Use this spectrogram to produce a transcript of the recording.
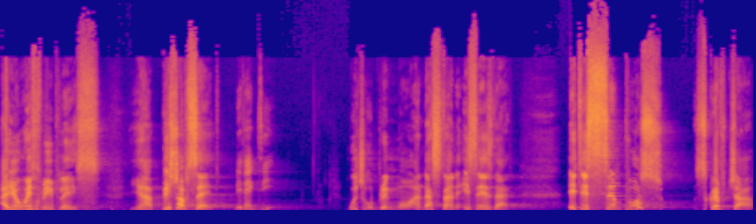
Are you with me, please? Yeah. Bishop said, L'évêque dit, which will bring more understanding. He says that it is simple scripture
